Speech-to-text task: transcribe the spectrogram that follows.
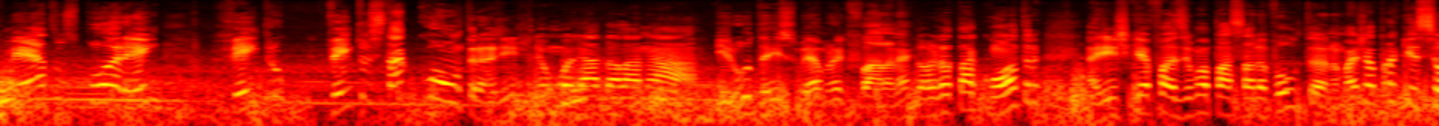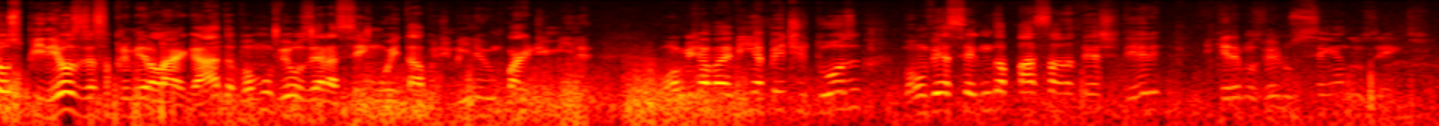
Metros, porém, vento, vento está contra. A gente deu uma olhada lá na Piruta, é isso mesmo, né, que fala, né? Então já tá contra, a gente quer fazer uma passada voltando. Mas já para aquecer os pneus dessa primeira largada, vamos ver o 0 a 100, um oitavo de milha e um quarto de milha. O homem já vai vir apetitoso, vamos ver a segunda passada teste dele e queremos ver o 100 a 200.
